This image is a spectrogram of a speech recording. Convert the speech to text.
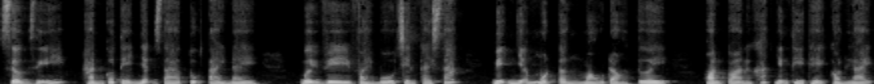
Sở dĩ hắn có thể nhận ra tú tài này bởi vì vải bố trên cái xác bị nhiễm một tầng máu đỏ tươi, hoàn toàn khác những thi thể còn lại.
